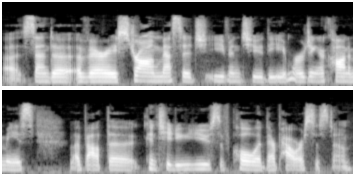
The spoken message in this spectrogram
uh, send a, a, very strong message even to the emerging economies about the continued use of coal in their power system.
